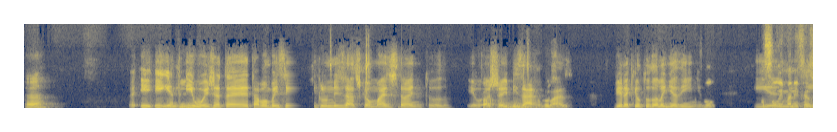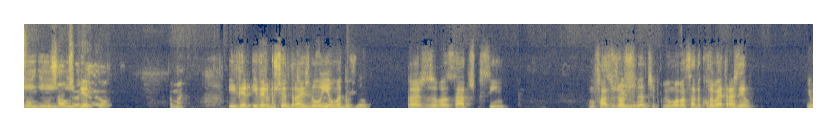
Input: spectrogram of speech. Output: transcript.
Hã? E, e, e, e, hoje até estavam bem sincronizados, que é o mais estranho de tudo. Eu Pá, achei bizarro, o, quase. Ver aquilo tudo alinhadinho. O, e, o Solimani fez um dos jogos e, ver, dele. Também. E ver, e ver que os centrais não iam atrás dos avançados que sim, como faz o Jorge Fernandes, porque um avançado a correr vai atrás dele. E o,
